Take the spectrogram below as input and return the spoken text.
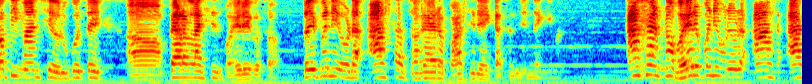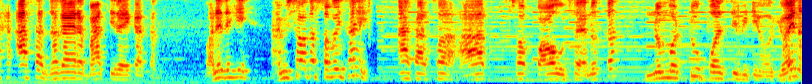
कति मान्छेहरूको चाहिँ प्यारालाइसिस भइरहेको छ? तैपनि एउटा आशा जगाएर बाँचिरहेका छन् जिन्दगीमा। आँखा नभएर पनि उनीहरू आश आँखा आशा जगाएर बाँचिरहेका छन्। भनेदेखि हामीसँग त सबै छ। नि आँखा छ हात छ पाउ छ हेर्नुहोस् त। नम्बर टू पोजिटिभिटी हो कि होइन?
